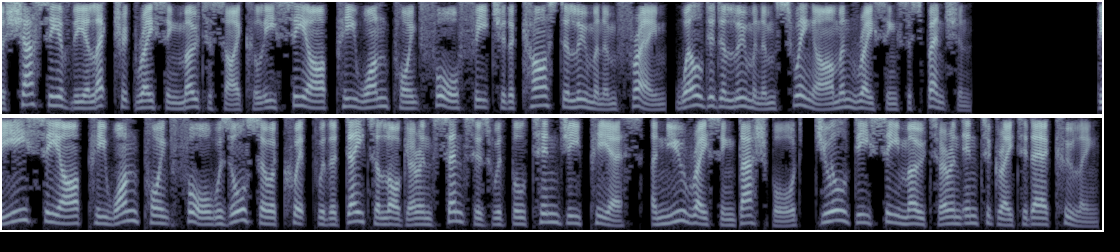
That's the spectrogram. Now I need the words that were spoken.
The chassis of the electric racing motorcycle ECRP 1.4 featured a cast aluminum frame, welded aluminum swing arm and racing suspension. The ECRP 1.4 was also equipped with a data logger and sensors with built-in GPS, a new racing dashboard, dual DC motor and integrated air cooling.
